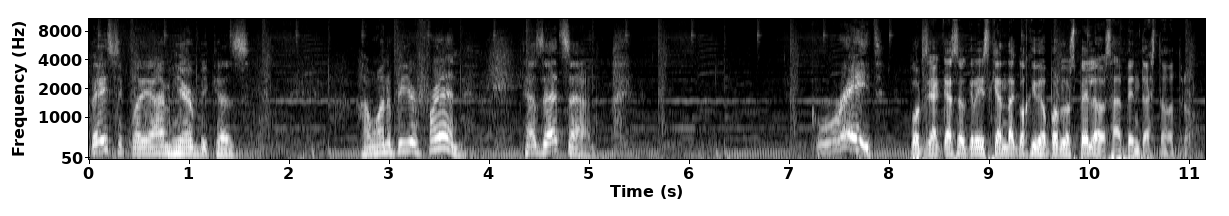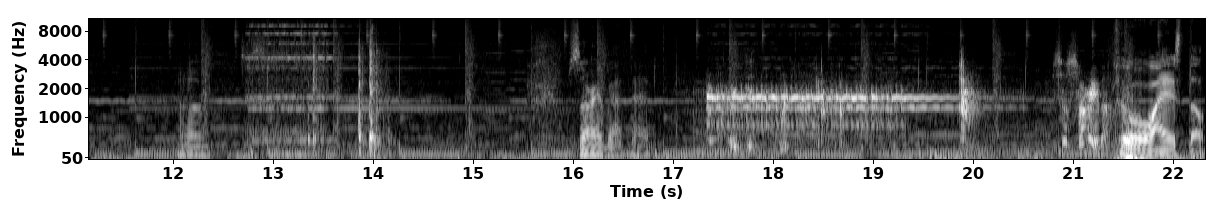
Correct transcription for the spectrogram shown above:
basically, I'm here because I want to be your friend. How's that sound? Great. Por si acaso creéis que anda cogido por los pelos, atento a esto otro. Um, sorry about that. So sorry about that. O a esto.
